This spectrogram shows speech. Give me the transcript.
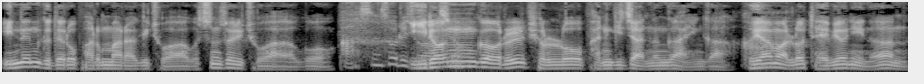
있는 그대로 바른 말하기 좋아하고 쓴소리 좋아하고 아 쓴소리 이런. 거를 별로 반기지 않는 거 아닌가. 그야말로 대변인은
